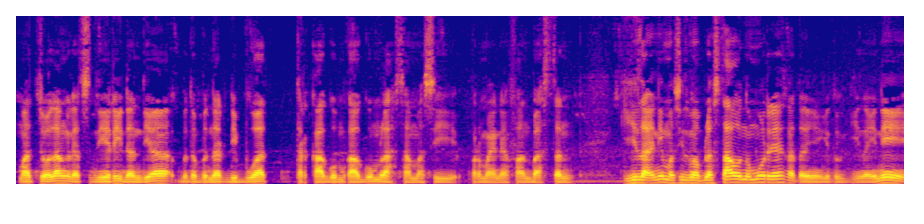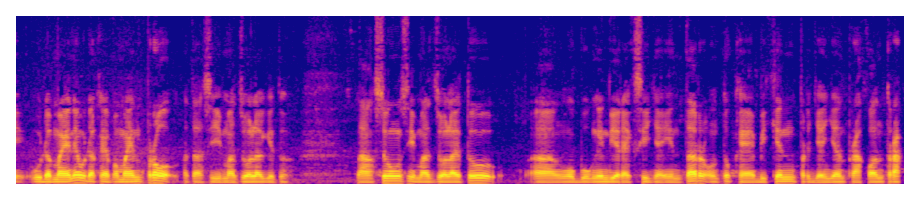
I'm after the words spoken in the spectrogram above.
Mazzola ngeliat sendiri dan dia benar-benar dibuat terkagum-kagum lah sama si permainan Van Basten gila ini masih 15 tahun umurnya katanya gitu gila ini udah mainnya udah kayak pemain pro kata si Mazzola gitu langsung si Mazzola itu uh, ngubungin direksinya Inter untuk kayak bikin perjanjian prakontrak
